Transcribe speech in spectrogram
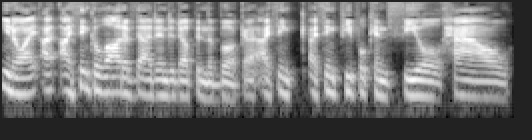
you know I, I think a lot of that ended up in the book. I, I think I think people can feel how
